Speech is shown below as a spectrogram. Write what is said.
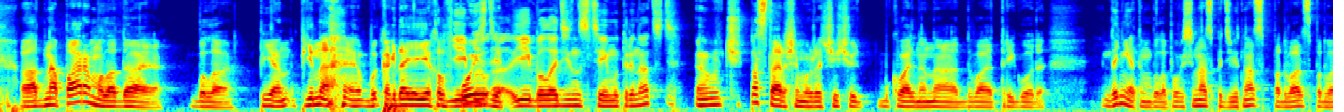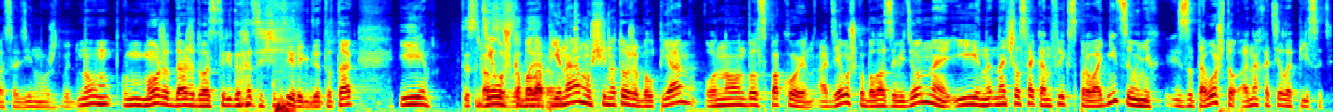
Одна пара молодая была, пьян, пьяна, когда я ехал в Ей был, поезде. ей было 11, а ему 13? Э, Чуть постарше, может, чуть-чуть, буквально на 2-3 года. Да нет, им было по 18, по 19, по 20, по 21, может быть. Ну, может, даже 23-24, где-то так. И девушка была пьяна, мужчина тоже был пьян, он, но он был спокоен. А девушка была заведенная, и начался конфликт с проводницей у них из-за того, что она хотела писать.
